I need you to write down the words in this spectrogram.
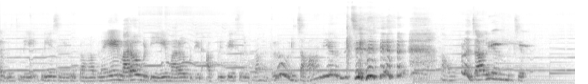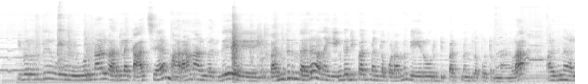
அப்படின்னு சொல்லி இப்படியே சொல்லி கூப்பிட்டாங்க அப்படின்னா ஏ மரவப்பட்டி ஏ மரவப்பட்டி அப்படி பேர் சொல்லி கூப்பிட்டாங்க அதெல்லாம் ஒரு ஜாலியாக இருந்துச்சு. அவ்வளோ ஜாலியாக இருந்துச்சு. இவர் வந்து ஒரு ஒரு நாள் வரல காய்ச்ச. மறுநாள் வந்து வந்திருந்தாரு. ஆனால் எங்கள் டிபார்ட்மெண்ட்டில் போடாமல் வேற ஒரு டிபார்ட்மெண்ட்டில் போட்டிருந்தாங்களா? அதனால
